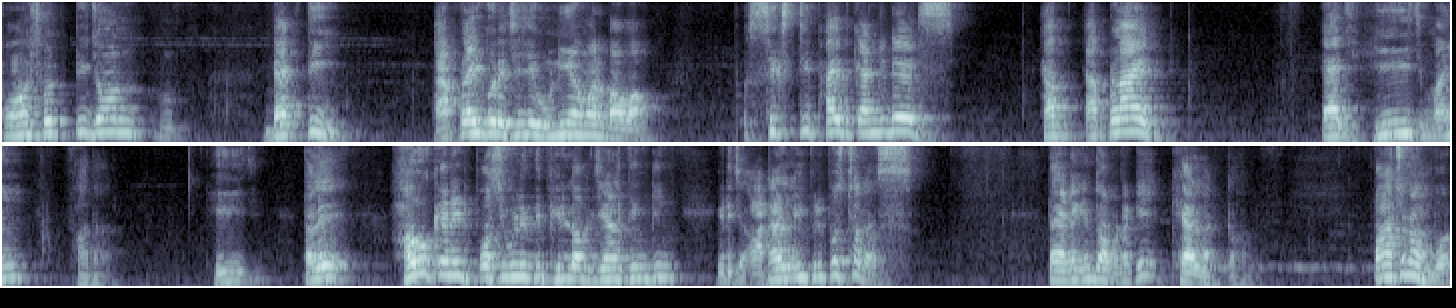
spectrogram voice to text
পঁয়ষট্টি জন ব্যক্তি অ্যাপ্লাই করেছে যে উনি আমার বাবা। Sixty five candidates have applied as he is my father he is তাহলে how can it possible in the field of general thinking it is utterly preposterous তাই এটা কিন্তু আপনাকে খেয়াল রাখতে হবে। পাঁচ নম্বর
